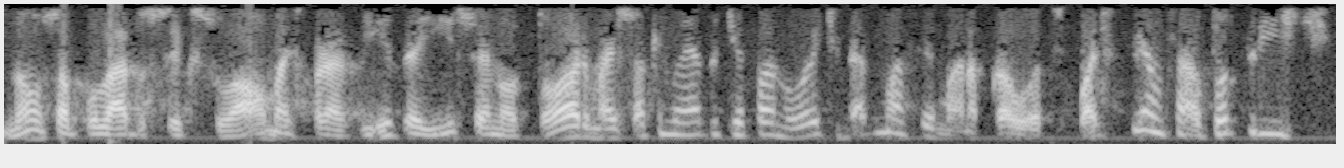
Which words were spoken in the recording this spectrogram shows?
não só para o lado sexual, mas para a vida, e isso é notório, mas só que não é do dia para noite, não é de uma semana para outra. Você pode pensar, eu estou triste.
